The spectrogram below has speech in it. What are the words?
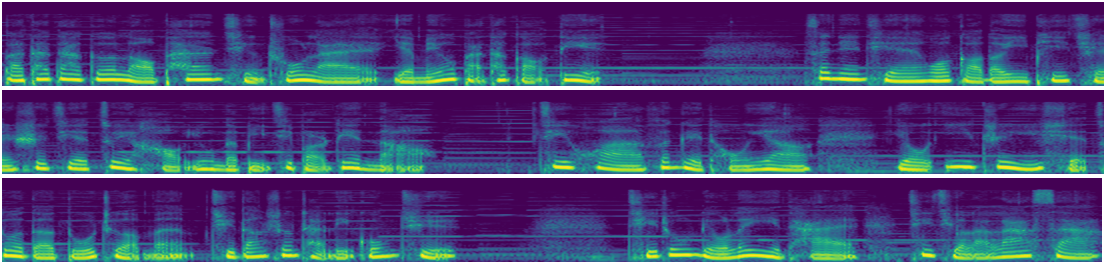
把他大哥老潘请出来，也没有把他搞定。三年前，我搞到一批全世界最好用的笔记本电脑，计划分给同样有意志于写作的读者们去当生产力工具。其中留了一台，寄去了拉萨。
